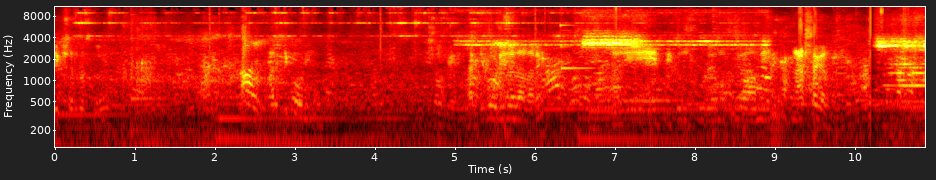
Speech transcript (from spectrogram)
रिक्षात बसलोय हरकी पौडी ओके हरकी पौडीला जाणार आहे आणि तिथून पुढे मग आम्ही नाश्ता करणार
